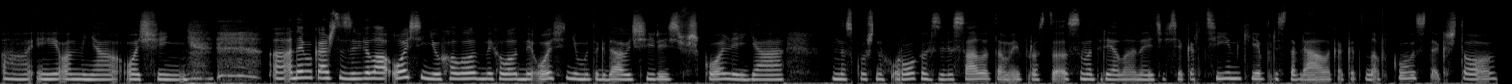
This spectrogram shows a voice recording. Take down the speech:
Uh, и он меня очень... она его, кажется, завела осенью, холодной-холодной осенью. Мы тогда учились в школе, я на скучных уроках зависала там и просто смотрела на эти все картинки, представляла, как это на вкус, так что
